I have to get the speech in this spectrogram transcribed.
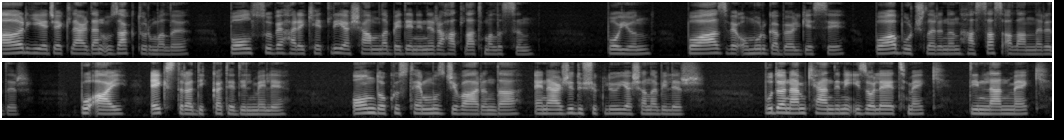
ağır yiyeceklerden uzak durmalı, bol su ve hareketli yaşamla bedenini rahatlatmalısın. Boyun, boğaz ve omurga bölgesi, boğa burçlarının hassas alanlarıdır. Bu ay ekstra dikkat edilmeli. 19 Temmuz civarında enerji düşüklüğü yaşanabilir. Bu dönem kendini izole etmek, dinlenmek,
